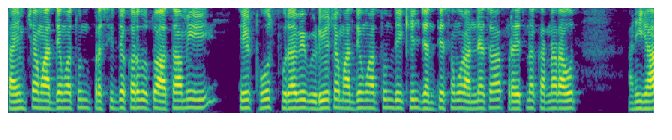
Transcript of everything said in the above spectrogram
टाईम्सच्या माध्यमातून प्रसिद्ध करत होतो. आता आम्ही ते ठोस पुरावे व्हिडिओच्या माध्यमातून देखील जनतेसमोर आणण्याचा प्रयत्न करणार आहोत. आणि ह्या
